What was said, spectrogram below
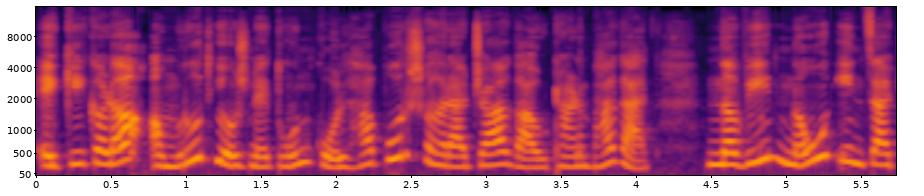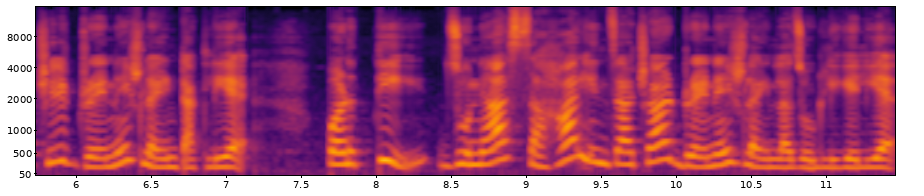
एकीकडं अमृत योजनेतून कोल्हापूर शहराच्या गावठाण भागात नवी नऊ इंचाची ड्रेनेज लाईन टाकली आहे. पण ती जुन्या सहा इंचाच्या ड्रेनेज लाईनला जोडली गेली आहे.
